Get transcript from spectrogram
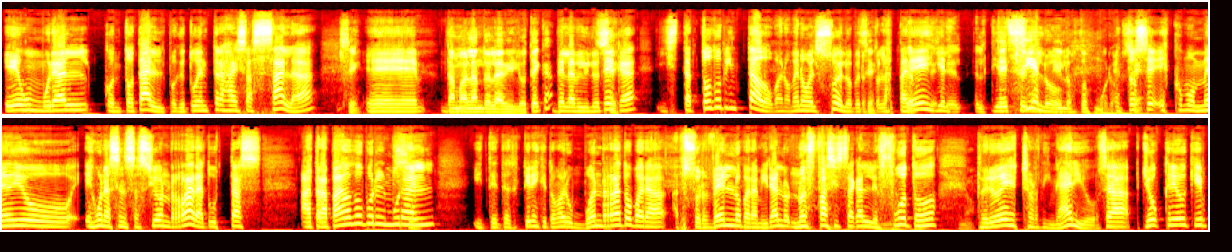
es un mural con total, porque tú entras a esa sala Sí. eh, Estamos hablando de la biblioteca. de la biblioteca y está todo pintado, bueno, menos el suelo, pero Sí. esto, las paredes Pero y el, el y el techo y cielo. los- y los dos muros, Entonces es como medio, es una sensación rara, tú estás atrapado por el mural. Y te, te tienes que tomar un buen rato para absorberlo, para mirarlo. No es fácil sacarle fotos, No. pero es extraordinario. O sea, yo creo que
